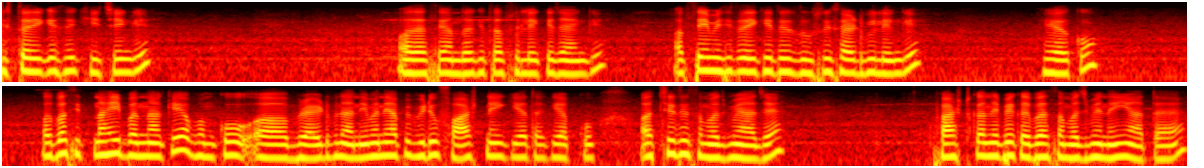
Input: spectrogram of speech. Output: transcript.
इस तरीके से खींचेंगे और ऐसे अंदर की तरफ़ से लेके जाएँगे। अब सेम इसी तरीके से दूसरी साइड भी लेंगे हेयर को। और बस इतना ही बना के अब हमको ब्राइड बनानी है। मैंने यहाँ पे वीडियो फास्ट नहीं किया ताकि आपको अच्छे से समझ में आ जाए। फास्ट करने पे कई बार समझ में नहीं आता है।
